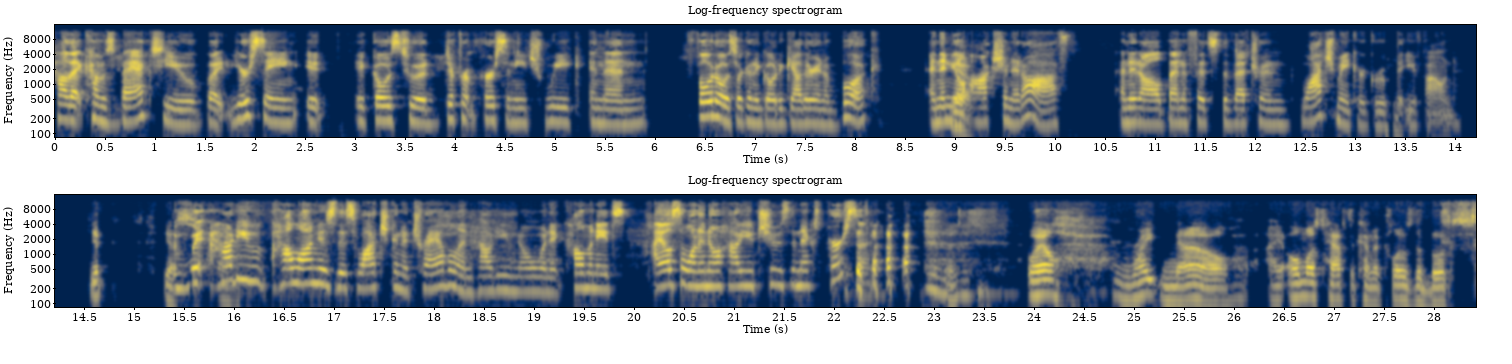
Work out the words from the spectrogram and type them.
how that comes back to you, but you're saying it it goes to a different person each week and then photos are going to go together in a book and then you'll yeah. auction it off and it all benefits the veteran watchmaker group mm-hmm. that you found. Yep. Yes. How do you? How long is this watch going to travel, and how do you know when it culminates? I also want to know how you choose the next person. well, right now, I almost have to kind of close the books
